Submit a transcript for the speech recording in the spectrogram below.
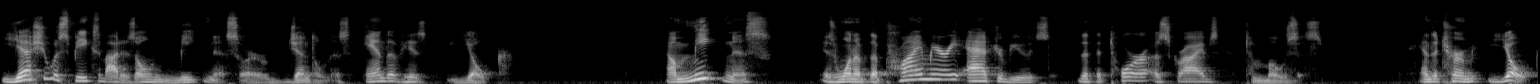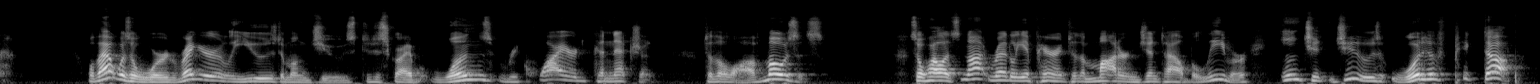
Yeshua speaks about his own meekness or gentleness and of his yoke. Now, meekness is one of the primary attributes that the Torah ascribes to Moses. And the term yoke, well, that was a word regularly used among Jews to describe one's required connection to the law of Moses. So while it's not readily apparent to the modern Gentile believer, ancient Jews would have picked up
